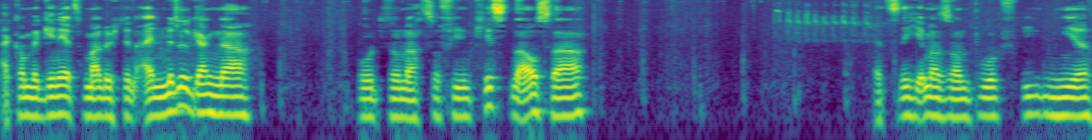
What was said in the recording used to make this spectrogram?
Ja, komm, wir gehen jetzt mal durch den einen Mittelgang da, wo so nach so vielen Kisten aussah. Jetzt nicht immer so ein Burgfrieden hier.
